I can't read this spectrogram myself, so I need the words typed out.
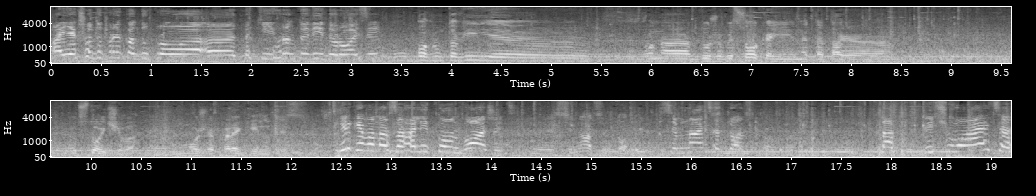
А якщо, до прикладу, про е, такій ґрунтовій дорозі, Ну, по ґрунтовій е, вона дуже висока і не та, та е, устойчива. Е, Може перекинутись. скільки вона взагалі тонн важить? Е, 17 тонн. 17 тонн. Так відчувається,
